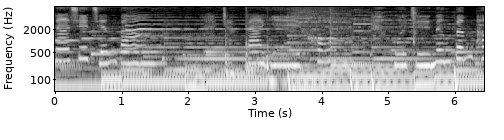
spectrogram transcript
那些肩膀。长大以后，我只能奔跑，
